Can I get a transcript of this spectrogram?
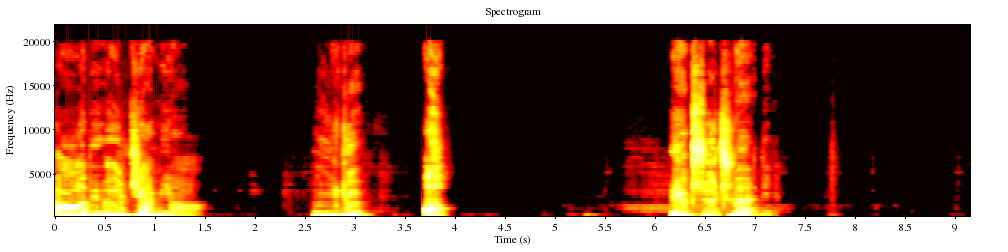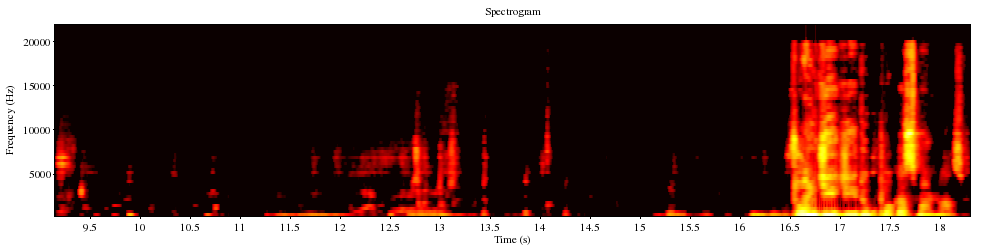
Abi öleceğim ya. Öldüm. Ah! Eksi üç verdi. Son 7 kupa kasman lazım.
